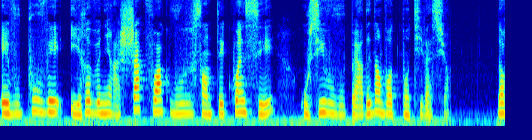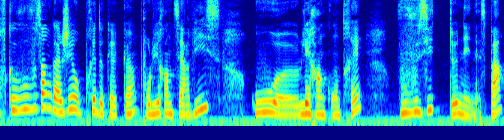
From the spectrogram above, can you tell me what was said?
et vous pouvez y revenir à chaque fois que vous vous sentez coincé ou si vous vous perdez dans votre motivation. Lorsque vous vous engagez auprès de quelqu'un pour lui rendre service ou euh, les rencontrer, vous vous y tenez, n'est-ce pas?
